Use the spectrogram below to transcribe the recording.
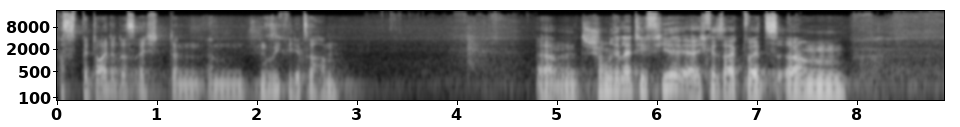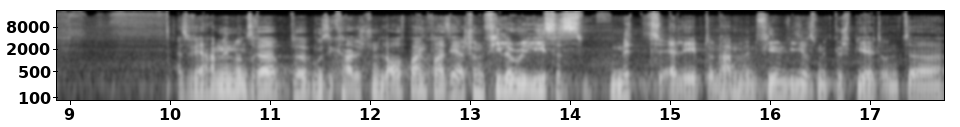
Was bedeutet es euch denn, ein Musikvideo zu haben? Ähm, schon relativ viel, ehrlich gesagt, weil es, ähm, also wir haben in unserer äh, musikalischen Laufbahn quasi ja schon viele Releases miterlebt und haben in vielen Videos mitgespielt und äh,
